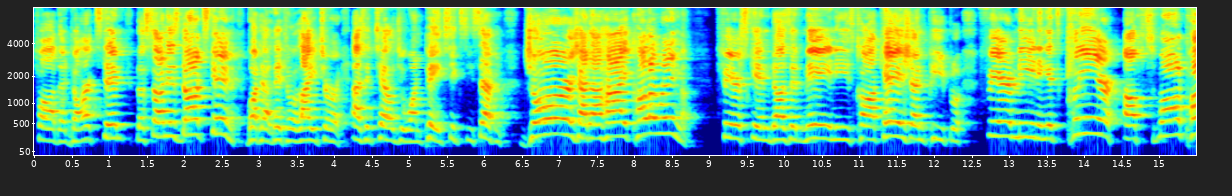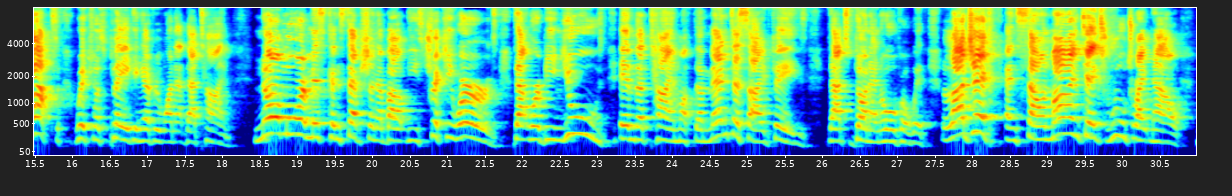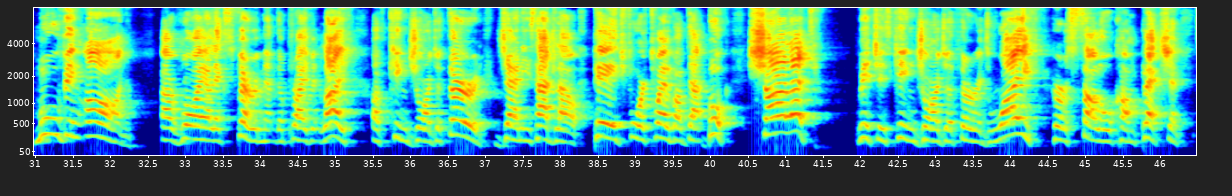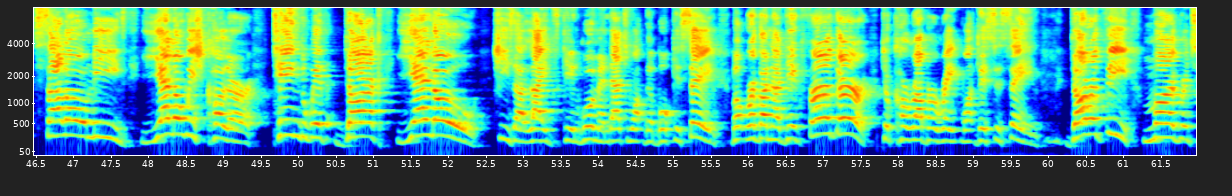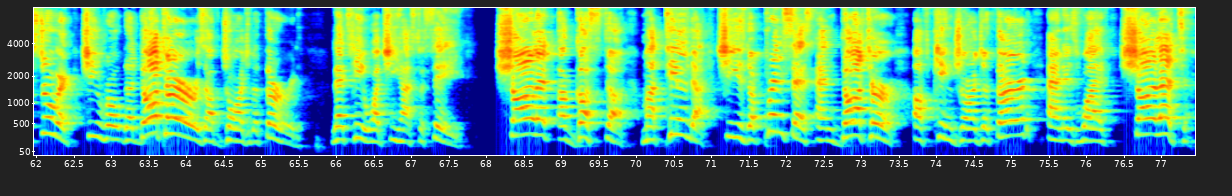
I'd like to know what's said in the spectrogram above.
Father dark skin, the son is dark skin, but a little lighter, as it tells you on page 67. George had a high coloring. Fair skin doesn't mean he's Caucasian people. Fair meaning it's clear of smallpox, which was plaguing everyone at that time. No more misconception about these tricky words that were being used in the time of the menticide phase. That's done and over with. Logic and sound mind takes root right now. Moving on. A royal experiment, the private life of King George III, Janice Hadlow, page 412 of that book. Charlotte, which is King George III's wife, her sallow complexion. Sallow means yellowish color, tinged with dark yellow. She's a light skinned woman. That's what the book is saying. But we're going to dig further to corroborate what this is saying. Dorothy Margaret Stuart, she wrote The Daughters of George III. Let's hear what she has to say. Charlotte Augusta Matilda, she is the princess and daughter of King George III and his wife Charlotte.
